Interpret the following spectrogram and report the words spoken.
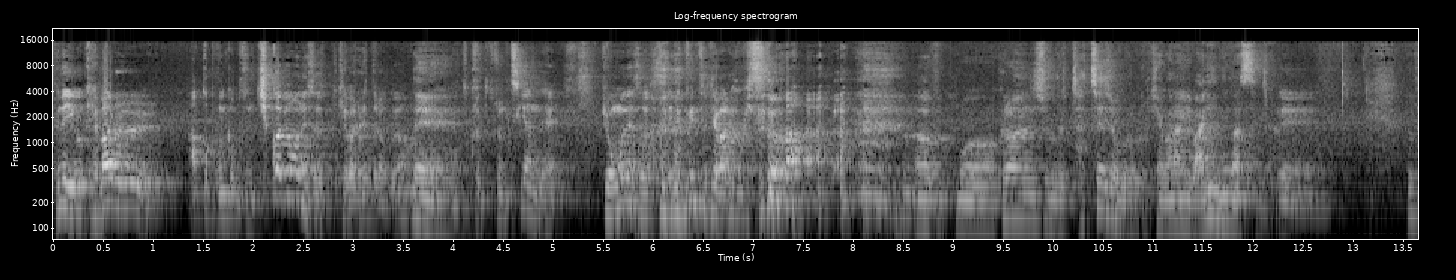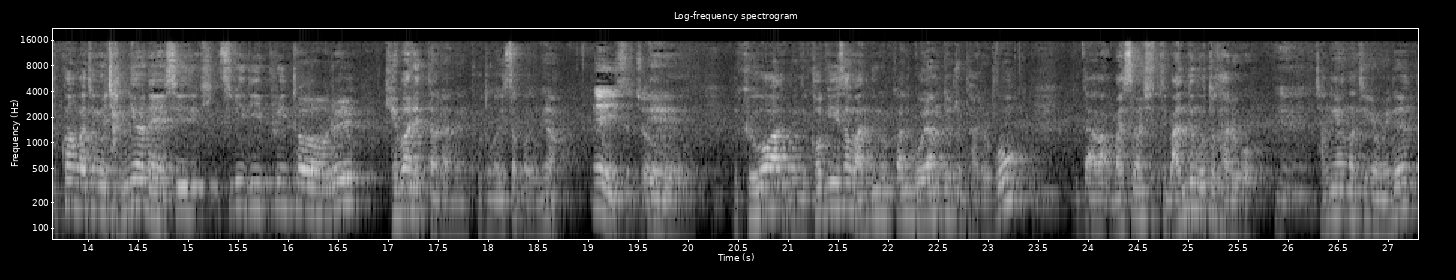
근데 이거 개발을 아까 보니까 무슨 치과병원에서 개발을 했더라고요. 네. 그것도 좀 특이한데 병원에서 3D 프린터 개발하고 있어. 어, 그- 뭐 그런 식으로 자체적으로 개발한 게 많이 있는 것 같습니다. 네. 북한 같은 경우 작년에 3D, 3D 프린터를 개발했다라는 보도가 있었거든요. 네, 있었죠. 예. 그거와 거기서 만든 것과는 모양도 좀 다르고 아까 말씀하셨듯이 만든 것도 다르고 네. 작년 같은 경우에는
